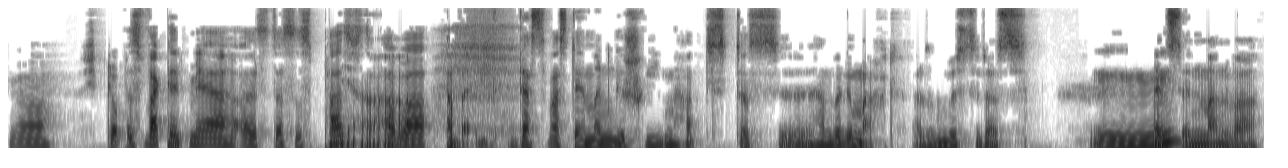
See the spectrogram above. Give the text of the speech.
ja. Ich glaube, es wackelt mehr, als dass es passt, ja, aber aber das, was der Mann geschrieben hat, das äh, haben wir gemacht. Also müsste das, wenn mhm. es ein Mann war.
